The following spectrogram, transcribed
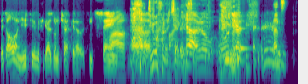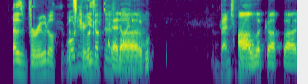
it's all on youtube if you guys want to check it out it's insane Wow. I Uh, do want to check it. it Yeah, I out. know. What you, That's that is brutal. what That's would you crazy. look up to And, find uh, that? bench I'll look up uh,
